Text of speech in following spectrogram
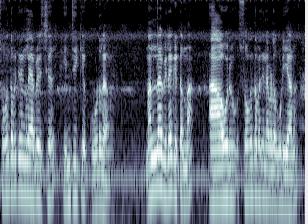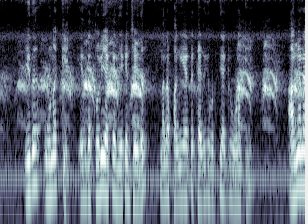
സുഗന്ധവചനങ്ങളെ അപേക്ഷിച്ച് ഇഞ്ചിക്ക് കൂടുതലാണ്. നല്ല വില കിട്ടുന്ന ആ ഒരു സുഗന്ധവചന വിള കൂടിയാണ്. ഇത് ഉണക്കി ഇതിന്റെ തൊലിയൊക്കെ നീക്കം ചെയ്ത് നല്ല ഭംഗിയായിട്ട് കഴുകി വൃത്തിയാക്കി ഉണക്കി. അങ്ങനെ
